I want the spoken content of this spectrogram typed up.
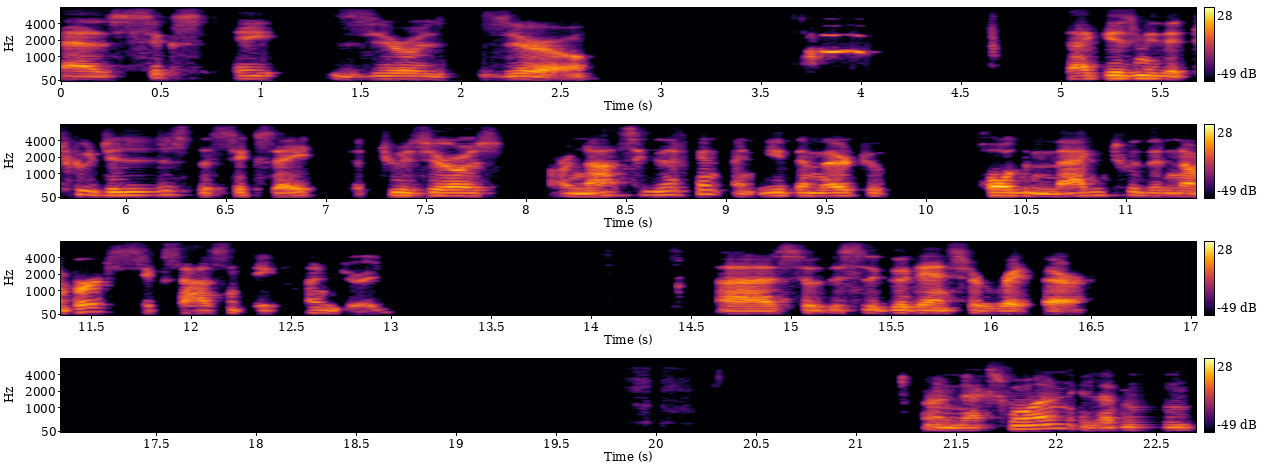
as 6800. That gives me the two digits, the six eight. The two zeros are not significant. I need them there to hold the magnitude of the number, 6,800. Uh, so this is a good answer right there. On next one, 11,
